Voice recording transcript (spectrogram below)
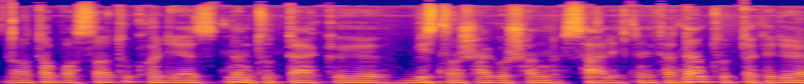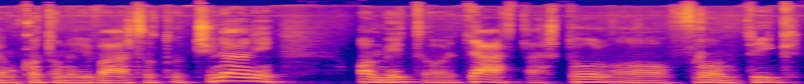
a tapasztalatuk, hogy ez nem tudták biztonságosan szállítani. Tehát nem tudtak egy olyan katonai változatot csinálni, amit a gyártástól a frontig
